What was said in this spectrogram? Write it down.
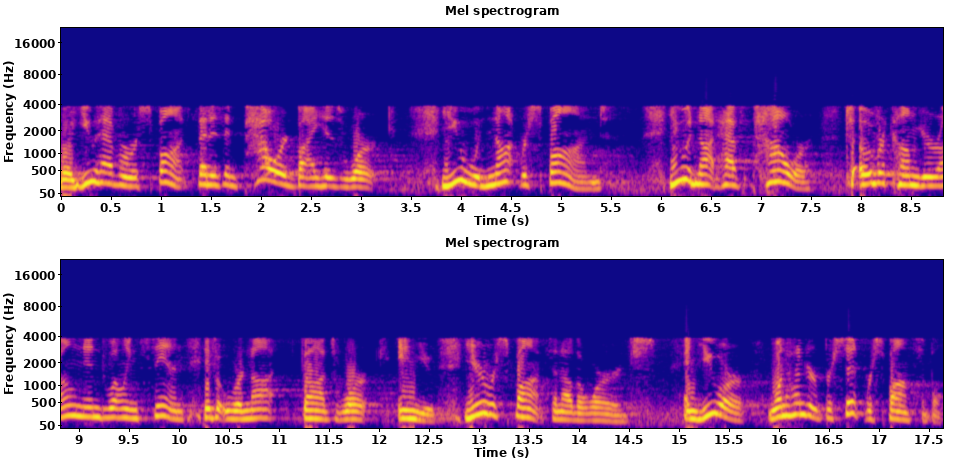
Well, you have a response that is empowered by His work. You would not respond. You would not have power to overcome your own indwelling sin if it were not God's work in you. Your response, in other words, and you are 100% responsible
